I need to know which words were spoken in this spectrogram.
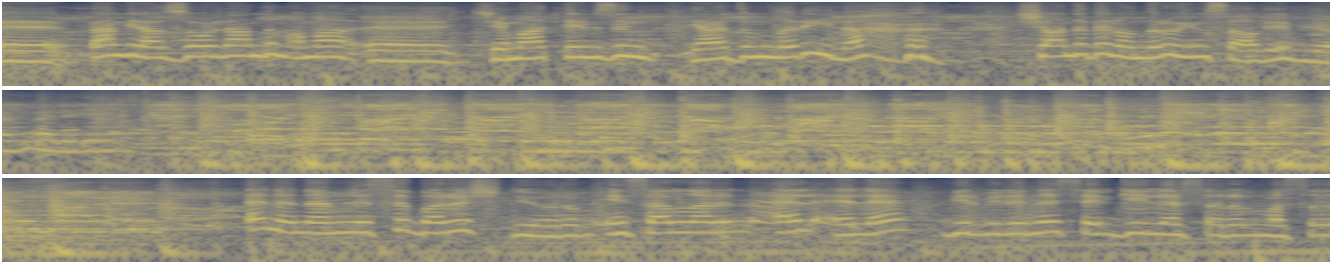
Ee, ben biraz zorlandım ama e, cemaatlerimizin yardımlarıyla şu anda ben onlara uyum sağlayabiliyorum öyle diyeyim. En önemlisi barış diyorum. İnsanların el ele birbirine sevgiyle sarılması.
